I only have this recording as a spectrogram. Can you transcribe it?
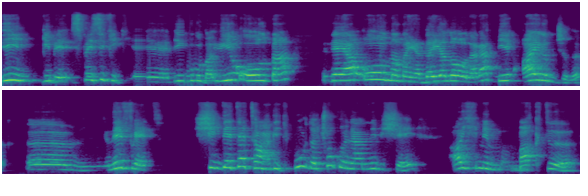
din gibi spesifik e, bir gruba üye olma veya olmamaya dayalı olarak bir ayrımcılık, e, nefret, şiddete tahrik. Burada çok önemli bir şey. Ahim'in baktığı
